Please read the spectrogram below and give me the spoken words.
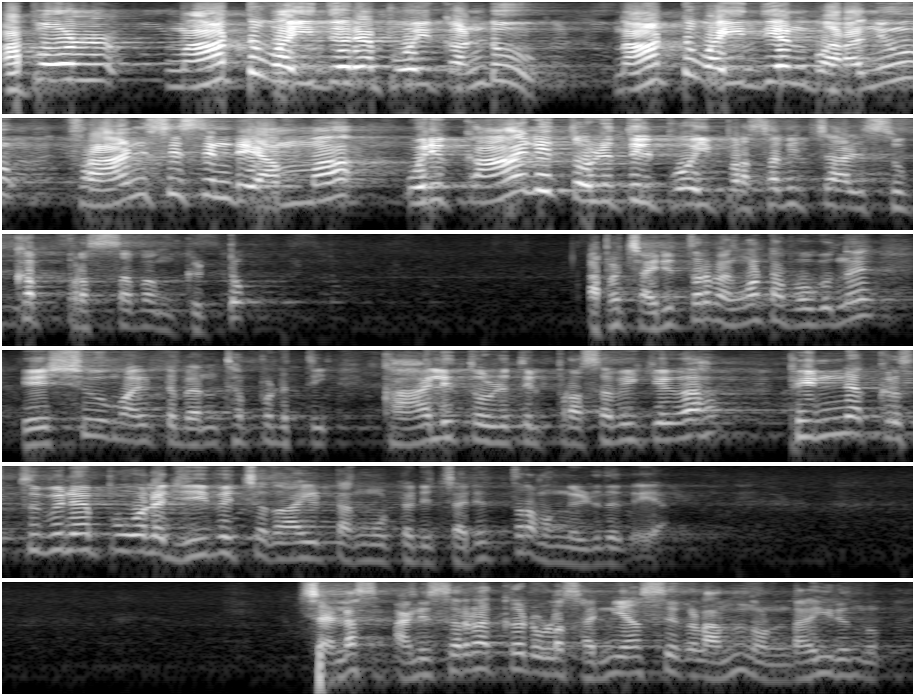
അപ്പോൾ നാട്ടുവൈദ്യരെ പോയി കണ്ടു. നാട്ടുവൈദ്യൻ പറഞ്ഞു ഫ്രാൻസിസിന്റെ അമ്മ ഒരു കാലിത്തൊഴുത്തിൽ പോയി പ്രസവിച്ചാൽ സുഖപ്രസവം കിട്ടും. അപ്പൊ ചരിത്രം എങ്ങോട്ടാ പോകുന്നത് യേശുവുമായിട്ട് ബന്ധപ്പെടുത്തി കാലിത്തൊഴുത്തിൽ പ്രസവിക്കുക പിന്നെ ക്രിസ്തുവിനെ പോലെ ജീവിച്ചതായിട്ട് അങ്ങോട്ടൊരു ചരിത്രം അങ്ങ് എഴുതുകയാണ്. ചില അനുസരണക്കേടുള്ള സന്യാസികൾ അന്നുണ്ടായിരുന്നു.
